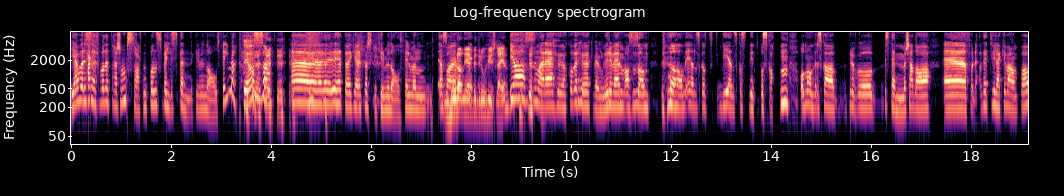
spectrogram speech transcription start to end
Jeg bare ser for meg dette her som starten på en veldig spennende kriminalfilm. jeg. Ja. Altså, sånn, eh, det heter ikke, kanskje ikke kriminalfilm, men altså, Hvordan jeg bedro husleien. Ja, altså, sånn der, høk over høk, hvem lurer hvem? Altså sånn, han ene skal, De ene skal snyte på skatten, og den andre skal prøve å bestemme seg da eh, For dette vil jeg ikke være med på.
